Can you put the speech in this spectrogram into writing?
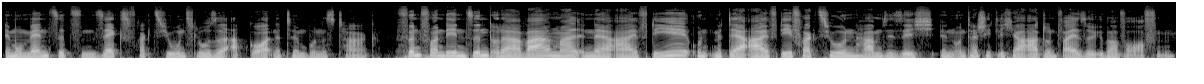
Im Moment sitzen sechs fraktionslose Abgeordnete im Bundestag. Fünf von denen sind oder waren mal in der AfD und mit der AfD-Fraktion haben sie sich in unterschiedlicher Art und Weise überworfen.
